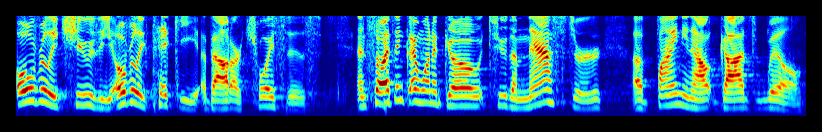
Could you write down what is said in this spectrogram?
overly choosy, overly picky about our choices. And so I think I want to go to the master of finding out God's will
